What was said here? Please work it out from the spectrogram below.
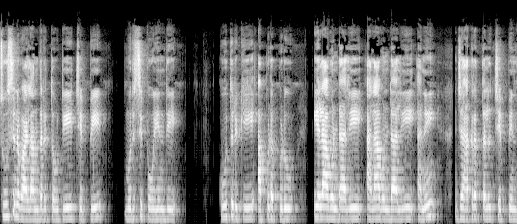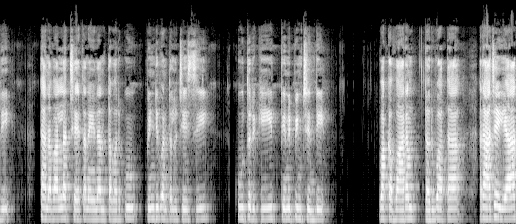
చూసిన వాళ్ళందరితోటి చెప్పి మురిసిపోయింది. కూతురికి అప్పుడప్పుడు ఇలా ఉండాలి అలా ఉండాలి అని జాగ్రత్తలు చెప్పింది. తన వల్ల చేతనైనంత వరకు పిండి వంటలు చేసి కూతురికి తినిపించింది. ఒక వారం తరువాత రాజయ్య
